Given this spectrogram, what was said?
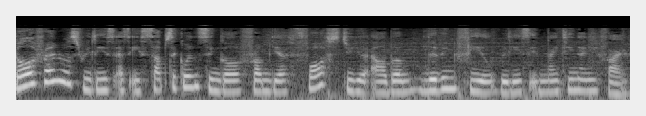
Girlfriend was released as a subsequent single from their fourth studio album, Living Field, released in 1995.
